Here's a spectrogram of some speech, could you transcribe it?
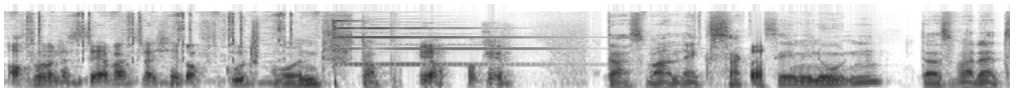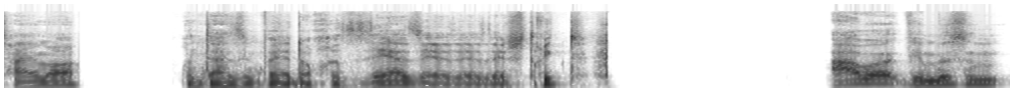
auch wenn man das selber vielleicht halt oft gut. Und stopp. Ja, okay. Das waren exakt zehn Minuten. Das war der Timer. Und da sind wir ja doch sehr, sehr, sehr, sehr strikt. Aber wir müssen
